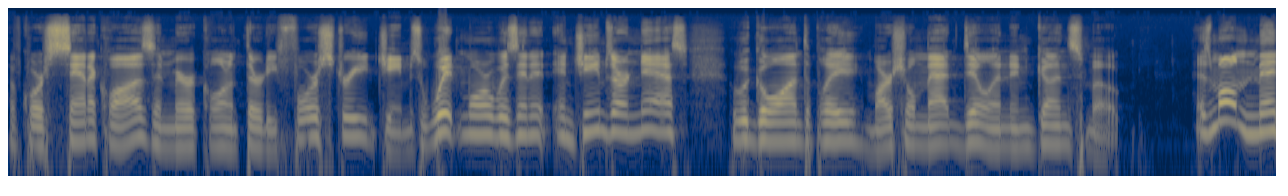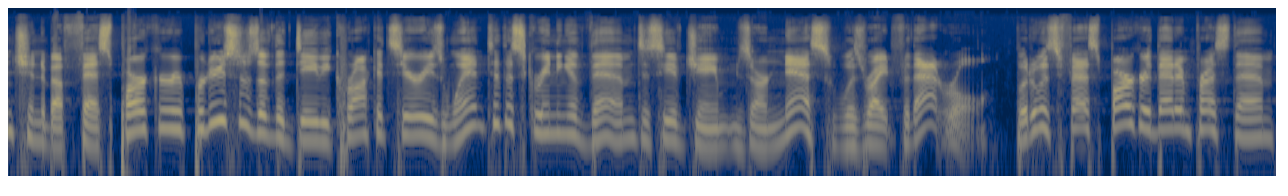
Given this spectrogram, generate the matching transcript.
of course, Santa Claus in Miracle on 34th Street. James Whitmore was in it, and James Arness, who would go on to play Marshal Matt Dillon in Gunsmoke. As Maltin mentioned about Fess Parker, producers of the Davy Crockett series went to the screening of them to see if James Arness was right for that role. But it was Fess Parker that impressed them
